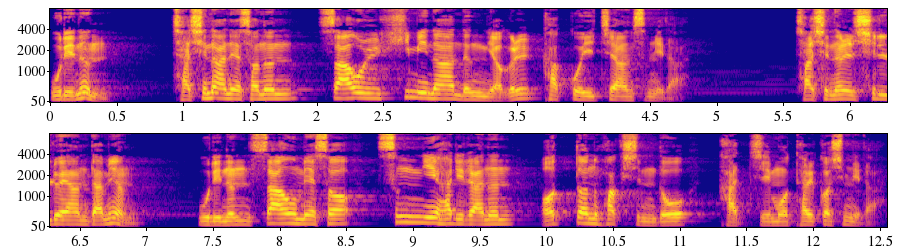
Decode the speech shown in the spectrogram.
우리는 자신 안에서는 싸울 힘이나 능력을 갖고 있지 않습니다. 자신을 신뢰한다면 우리는 싸움에서 승리하리라는 어떤 확신도 갖지 못할 것입니다.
